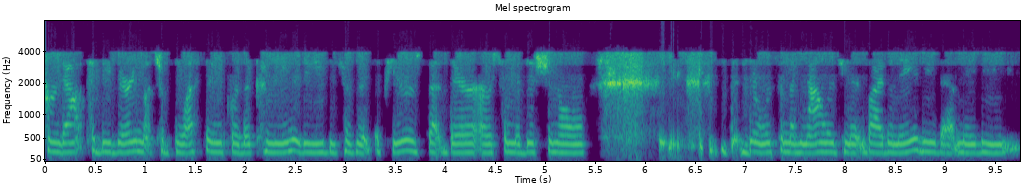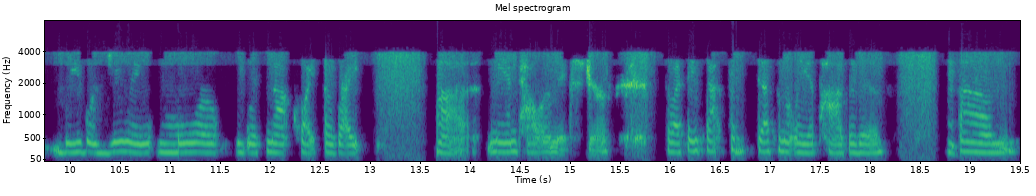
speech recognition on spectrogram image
turned out to be very much a blessing for the community because it appears that there are some additional there was some acknowledgement by the Navy that maybe we were doing more with not quite the right uh, manpower mixture. So I think that's a, definitely a positive. Um,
